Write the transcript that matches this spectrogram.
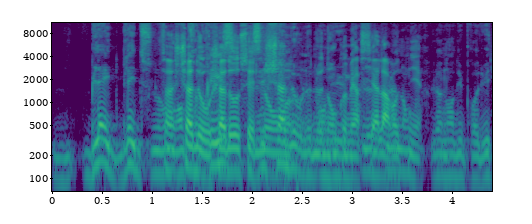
Blade. Blade, c'est le nom Shadow. Shadow, c'est le, nom, commercial à retenir. le nom du produit.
